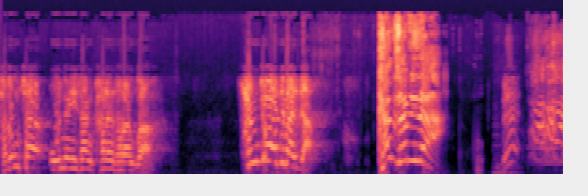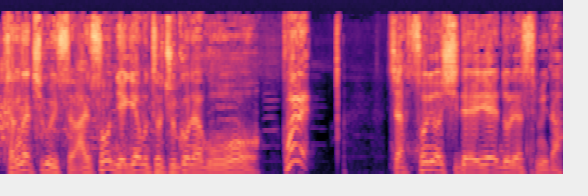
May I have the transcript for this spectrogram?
자동차 5년 이상 타는 사람과 상종하지 말자. 감사합니다. 장난치고 있어. 아니 소원 얘기하면 들어줄 거냐고. 그만해. 자 소녀시대의 노래였습니다.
